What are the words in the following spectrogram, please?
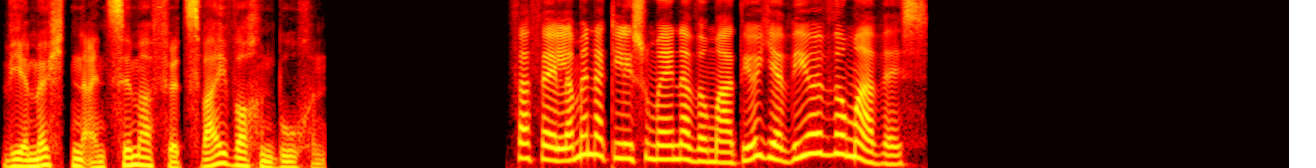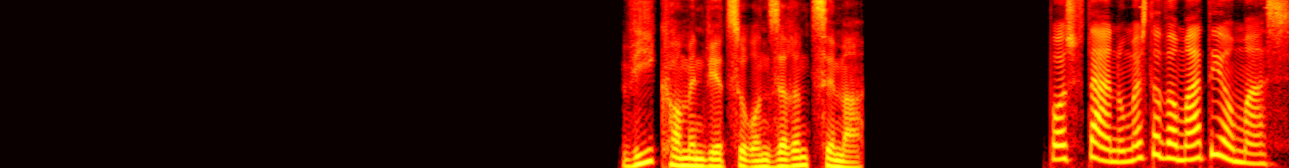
Wir möchten ein Zimmer für zwei Wochen buchen. Θα θέλαμε να κλείσουμε ένα δωμάτιο για δύο εβδομάδες. Wie kommen wir zu unserem Zimmer? Πώς φτάνουμε στο δωμάτιο μας;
